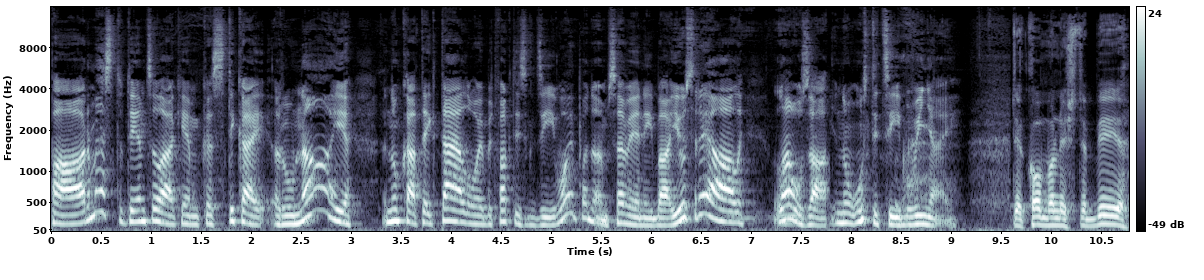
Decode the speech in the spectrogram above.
pārmestu tiem cilvēkiem, kas tikai runāja, nu, kā teikt, tēloja, bet faktiski dzīvoja padomju savienībā? Jūs reāli lauzāt, nu, uzticību viņai? Tie komunisti bija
